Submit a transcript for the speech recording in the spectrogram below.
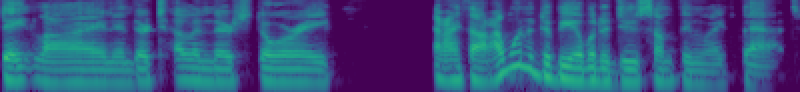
dateline and they're telling their story and i thought i wanted to be able to do something like that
